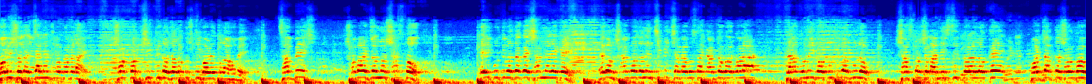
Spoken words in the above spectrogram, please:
ভবিষ্যতের চ্যালেঞ্জ মোকাবেলায় সক্ষম শিক্ষিত জনগোষ্ঠী গড়ে তোলা হবে। ছাব্বিশ, সবার জন্য স্বাস্থ্য। এই প্রতিবদ্ধকে সামনে রেখে এবং সার্বজনীন চিকিৎসা ব্যবস্থা কার্যকর করা প্রাথমিক ও প্রতিবাদমূলক স্বাস্থ্যসেবা নিশ্চিত করার লক্ষ্যে পর্যাপ্ত সংখ্যক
